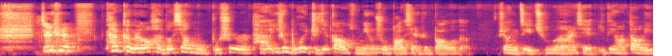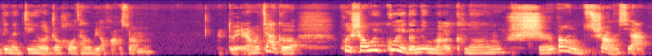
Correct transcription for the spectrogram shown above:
就是它可能有很多项目不是他医生不会直接告诉你说保险是包的。需要你自己去问，而且一定要到了一定的金额之后才会比较划算嘛。对，然后价格会稍微贵个那么可能十磅上下，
